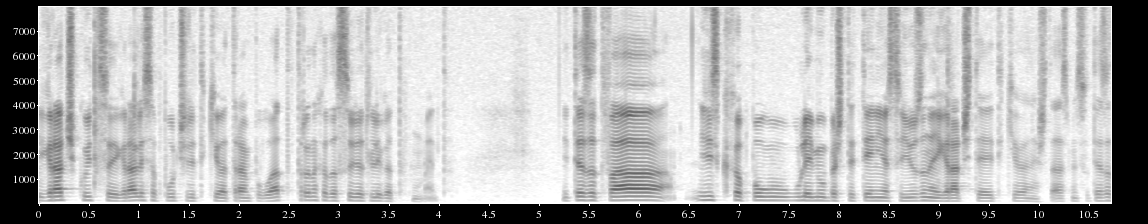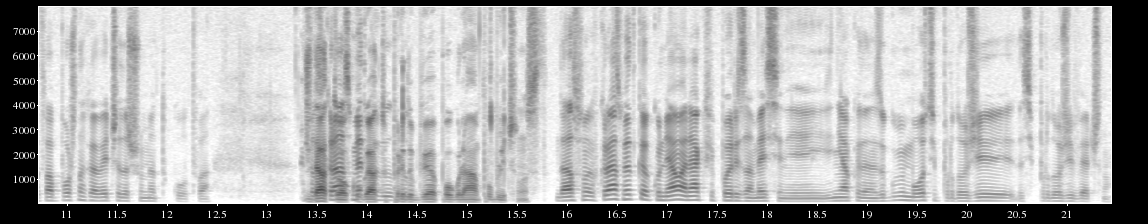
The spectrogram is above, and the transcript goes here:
Играчи, които са играли, са получили такива травми по главата, тръгнаха да съдят лигата в момента. И те затова искаха по-големи обещетения, съюза на играчите и такива неща. В Смисъл, те затова почнаха вече да шумят около това. Защото да, в крайна то сметка, когато до- придобива по-голяма публичност. Да, в крайна сметка, ако няма някакви пари замесени и някой да не загуби, може да си продължи, да си продължи вечно.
